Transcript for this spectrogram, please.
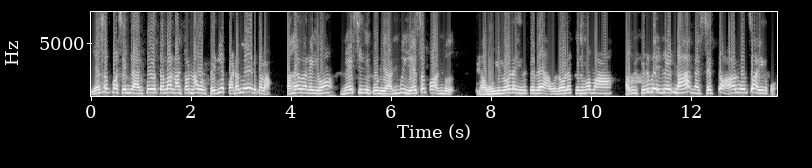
ஏசப்பா செஞ்ச அற்புதத்தெல்லாம் நான் சொன்னா ஒரு பெரிய படமே எடுக்கலாம். பகைவரையும் நேசிக்கக்கூடிய அன்பு ஏசப்பா அன்பு. நான் உயிரோட இருக்கிறதே அவரோட கிருபமா? அவர் கிருபை இல்லைன்னா நான் செத்து ஆறு வருஷம் ஆயிருக்கும்.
